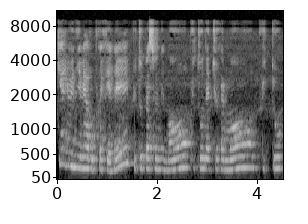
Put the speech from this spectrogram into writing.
quel univers vous préférez, plutôt passionnément, plutôt naturellement, plutôt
